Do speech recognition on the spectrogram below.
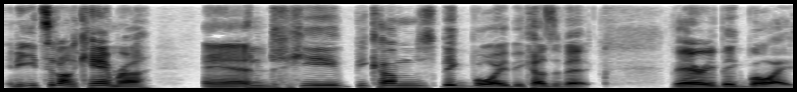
and he eats it on camera, and he becomes big boy because of it. Very big boy.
